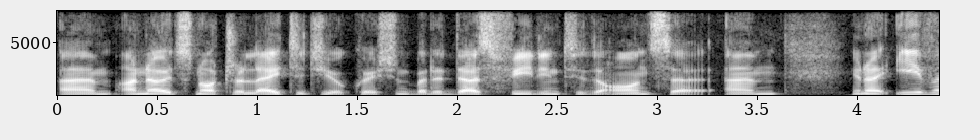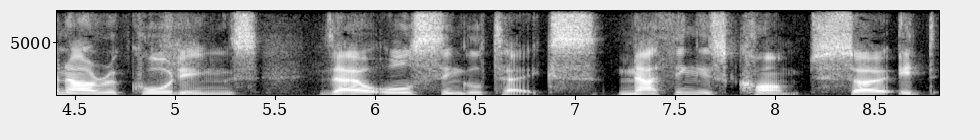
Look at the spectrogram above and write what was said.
um, I know it's not related to your question, but it does feed into the answer. Um, you know, even our recordings, they are all single takes. Nothing is comped. So it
